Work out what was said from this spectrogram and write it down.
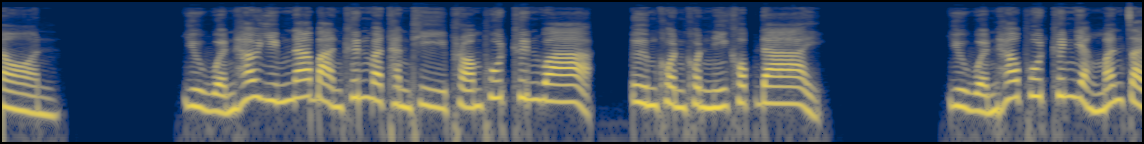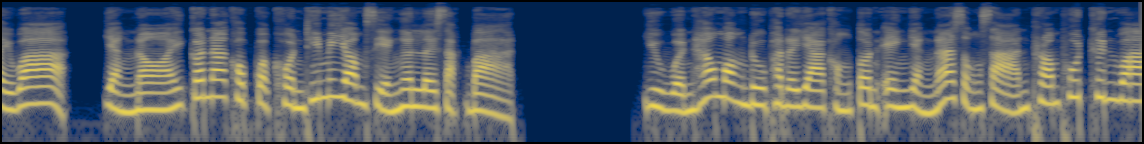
นอน อยู่เหวินเฮายิ้มหน้าบานขึ้นมาทันที พร้อมพูดขึ้นว่า อืมคนคนนี้คบได้ อยู่เหวินเฮาพูดขึ้นอย่างมั่นใจว่า อย่างน้อยก็น่าคบกว่าคนที่ไม่ยอมเสียเงินเลยสักบาท อยู่เหวินเฮามองดูภรรยาของตนเองอย่างน่าสงสารพร้อมพูดขึ้นว่า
